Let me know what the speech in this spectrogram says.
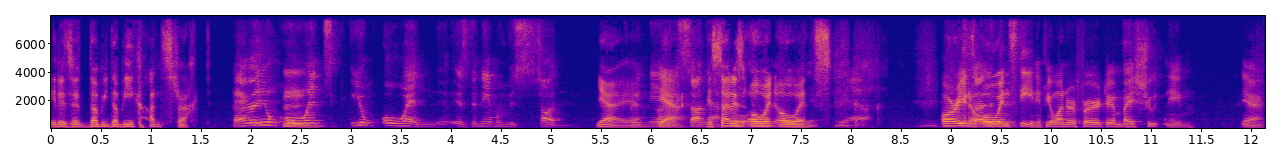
It is a WWE construct. Pero yung Hmm. Owens, yung Owen is the name of his son. Yeah, yeah. he named Yeah. His son, His son is Owen Owens. Yeah. Or, you know, Son- Owenstein, if you want to refer to him by shoot name. Yeah.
